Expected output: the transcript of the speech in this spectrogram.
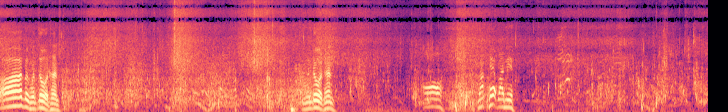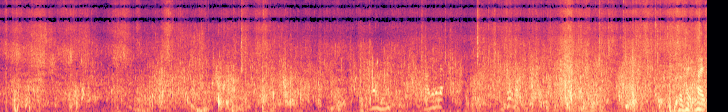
อ๋อเบิ่งมันโดดฮันมันโดดฮันอ๋อนักแทบวันนี้ ไล่ไล่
